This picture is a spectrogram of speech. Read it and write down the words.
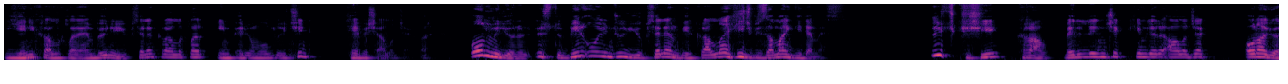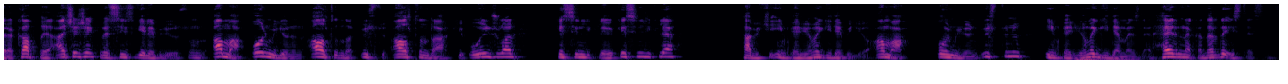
yeni krallıklar yani böyle yükselen krallıklar imperium olduğu için T5 alacaklar. 10 milyonun üstü bir oyuncu yükselen bir krallığa hiçbir zaman gidemez. 3 kişi kral belirlenecek kimleri alacak ona göre kapıyı açacak ve siz gelebiliyorsunuz. Ama 10 milyonun altında üstü altındaki oyuncular kesinlikle ve kesinlikle tabii ki imperiuma gidebiliyor. Ama 10 milyon üstünü imperiuma gidemezler. Her ne kadar da istesiniz.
